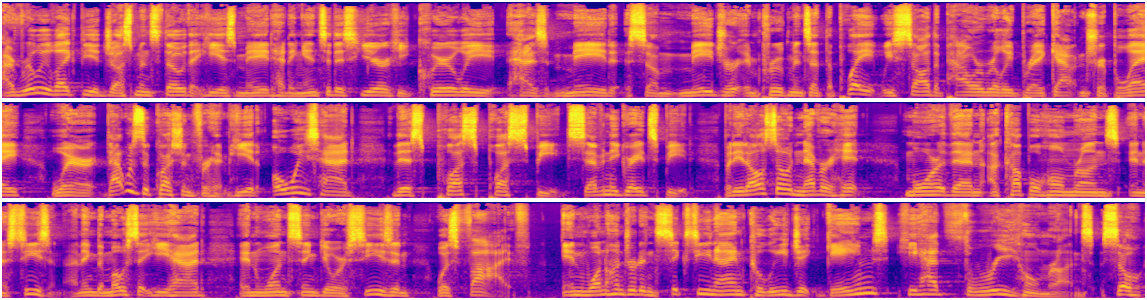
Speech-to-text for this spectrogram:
I really like the adjustments, though, that he has made heading into this year. He clearly has made some major improvements at the plate. We saw the power really break out in AAA, where that was the question for him. He had always had this plus plus speed, 70 grade speed, but he'd also never hit more than a couple home runs in a season. I think the most that he had in one singular season was five. In 169 collegiate games, he had three home runs. So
